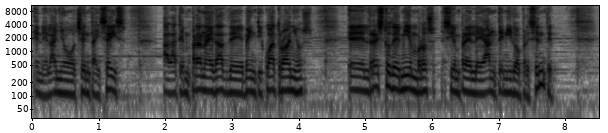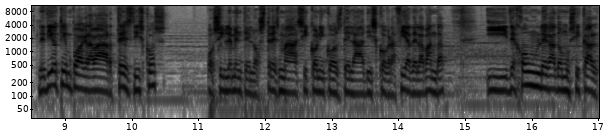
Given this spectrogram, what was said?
en el año 86, a la temprana edad de 24 años, el resto de miembros siempre le han tenido presente. Le dio tiempo a grabar tres discos, posiblemente los tres más icónicos de la discografía de la banda, y dejó un legado musical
